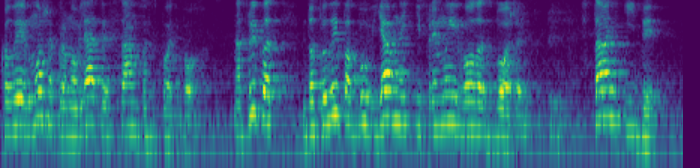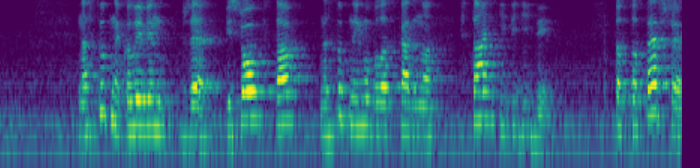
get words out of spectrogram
коли може промовляти сам Господь Бог. Наприклад, до Пилипа був явний і прямий голос Божий: Встань і йди. Наступне, коли він вже пішов, встав, наступне йому було сказано: Встань і підійди. Тобто, перше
